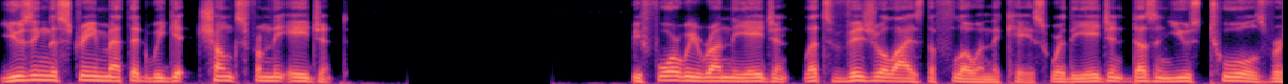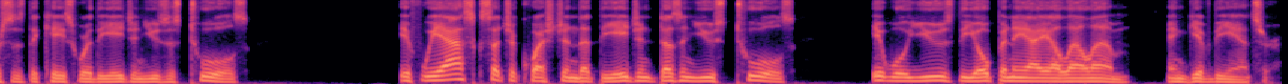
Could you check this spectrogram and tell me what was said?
Using the stream method, we get chunks from the agent. Before we run the agent, let's visualize the flow in the case where the agent doesn't use tools versus the case where the agent uses tools. If we ask such a question that the agent doesn't use tools, it will use the OpenAI LLM and give the answer.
